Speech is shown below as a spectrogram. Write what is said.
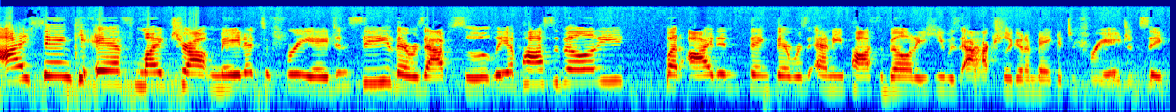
I think if Mike Trout made it to free agency, there was absolutely a possibility, but I didn't think there was any possibility he was actually going to make it to free agency.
